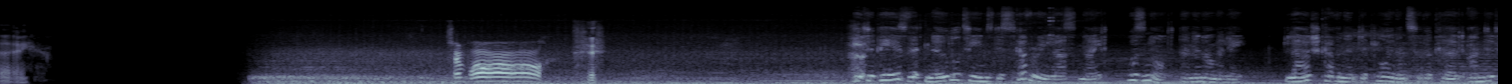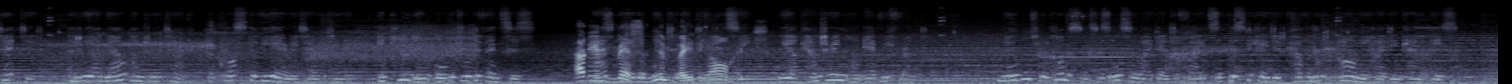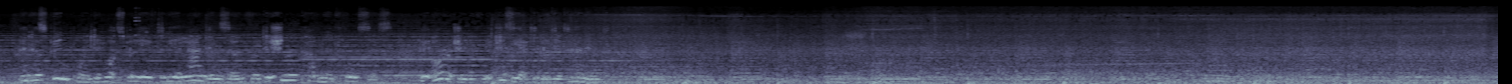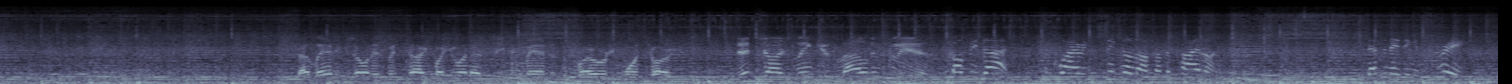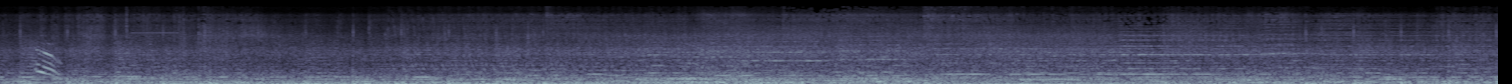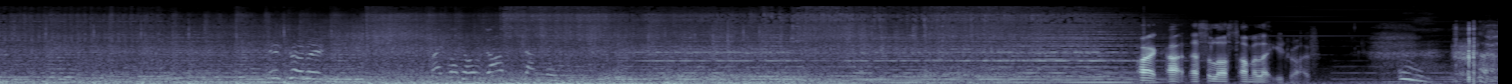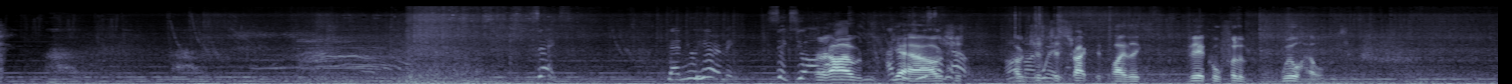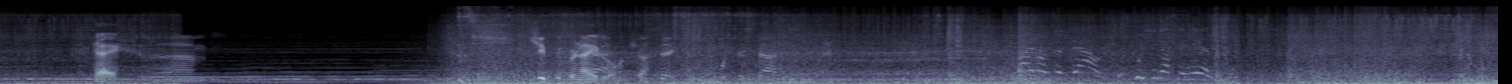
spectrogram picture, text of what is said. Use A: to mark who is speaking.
A: Okay.
B: It appears that Noble Team's discovery last night was not an anomaly. Large Covenant deployments have occurred undetected, and we are now under attack across the Viery territory, including orbital defenses.
A: How do you
B: As
A: miss
B: Winter
A: invading
B: contingency,
A: armies?
B: We are countering on every front. Noble's reconnaissance has also identified sophisticated Covenant army hiding canopies, and has pinpointed what's believed to be a landing zone for additional Covenant forces, the origin of which is yet to be determined.
C: That landing zone has been tagged by UNSC Command as a priority one target. Det charge link is loud and clear.
D: Copy that. Acquiring signal lock on the pylon. Detonating in three,
A: Alright, Kat, that's the last time I let you drive.
D: Six! Can you hear me? Six, you all
A: Uh,
D: right?
A: I-
D: I
A: yeah, I was just
D: help.
A: I was just distracted by the vehicle full of Wilhelms. Okay. Um, stupid grenade launcher.
C: Six, what's your status?
D: Pylons are down. We're pushing up the hill.
A: Thank you.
